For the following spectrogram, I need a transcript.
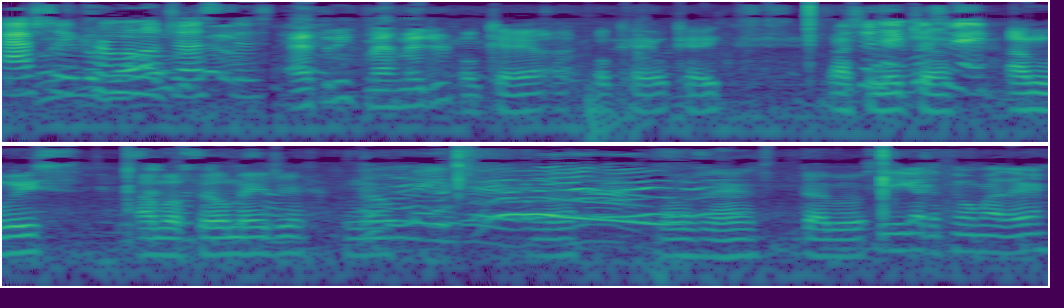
Ashley, criminal justice. Anthony, math major. Okay, uh, okay, okay. Nice your to name? meet you. What's your name? I'm Luis. I'm a up, film up, major. You Film you major. know, you know what I'm saying? Type of, See, you got the film right there.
